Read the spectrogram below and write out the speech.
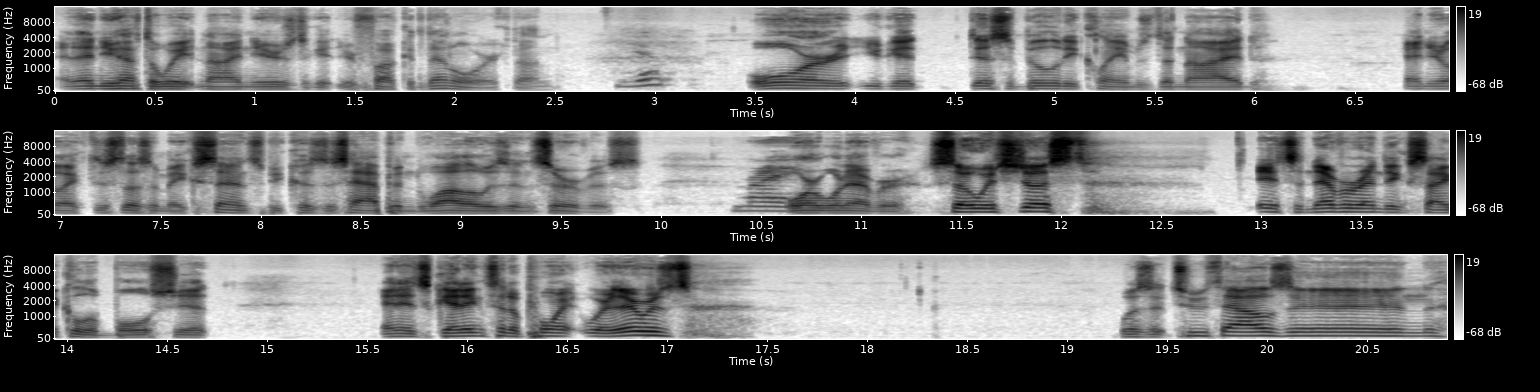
and then you have to wait nine years to get your fucking dental work done Yep. or you get disability claims denied and you're like this doesn't make sense because this happened while i was in service Right. or whatever. So it's just it's a never ending cycle of bullshit. And it's getting to the point where there was was it 2000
